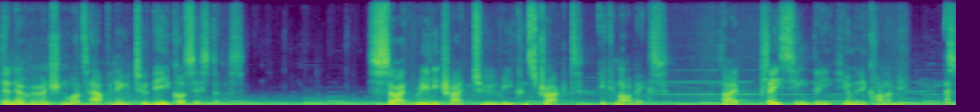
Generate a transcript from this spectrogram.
They never mention what's happening to the ecosystems. So I really tried to reconstruct economics by placing the human economy as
